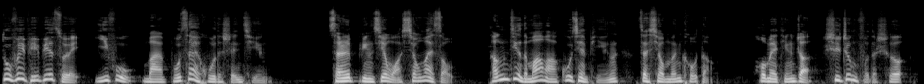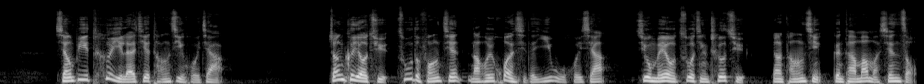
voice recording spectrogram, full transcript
杜飞撇撇嘴，一副满不在乎的神情。三人并肩往校外走。唐静的妈妈顾建平在校门口等，后面停着市政府的车，想必特意来接唐静回家。张克要去租的房间拿回换洗的衣物回家，就没有坐进车去，让唐静跟他妈妈先走。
